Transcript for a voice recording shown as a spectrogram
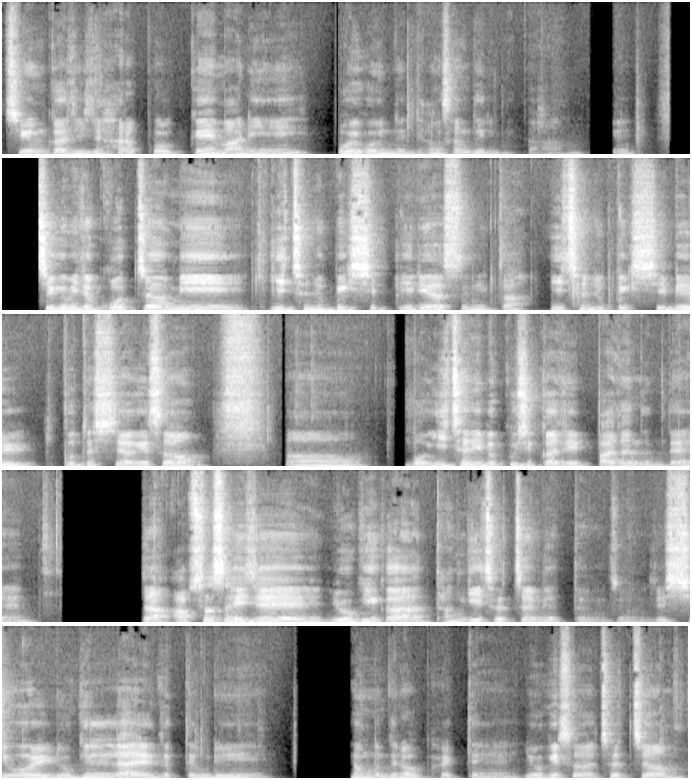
지금까지 이제 하락폭을 꽤 많이 보이고 있는 양상들입니다. 예. 지금 이제 고점이 2611이었으니까 2611부터 시작해서 어 뭐 2290까지 빠졌는데 자, 앞서서 이제 여기가 단기 저점이었다. 그죠? 이제 10월 6일 날 그때 우리 회원분들하고 할 때 여기서 저점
